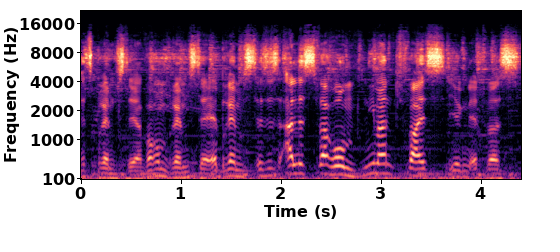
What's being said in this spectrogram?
Jetzt bremst er. Warum bremst er? Er bremst. Es ist alles warum. Niemand weiß irgendetwas.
